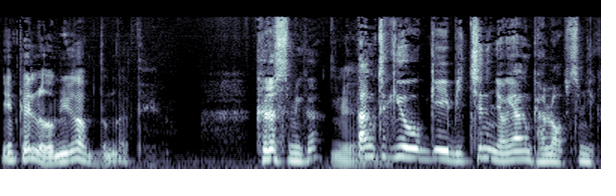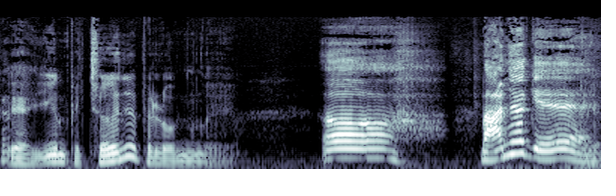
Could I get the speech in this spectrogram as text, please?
이건 별 의미가 없는 것 같아요. 그렇습니까? 네. 땅 투기 의혹이 미치는 영향은 별로 없습니까? 예, 네, 이건 전혀 별로 없는 거예요. 어, 만약에 네.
